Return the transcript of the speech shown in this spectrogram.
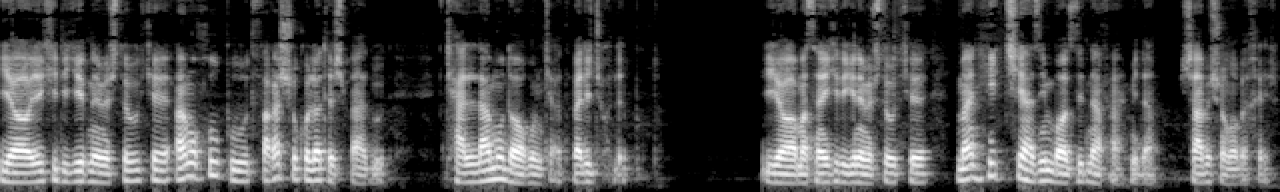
یا یکی دیگه نوشته بود که اما خوب بود فقط شکلاتش بد بود. کلم و داغون کرد ولی جالب بود. یا مثلا یکی دیگه نوشته بود که من هیچی از این بازدید نفهمیدم. شب شما بخیر.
